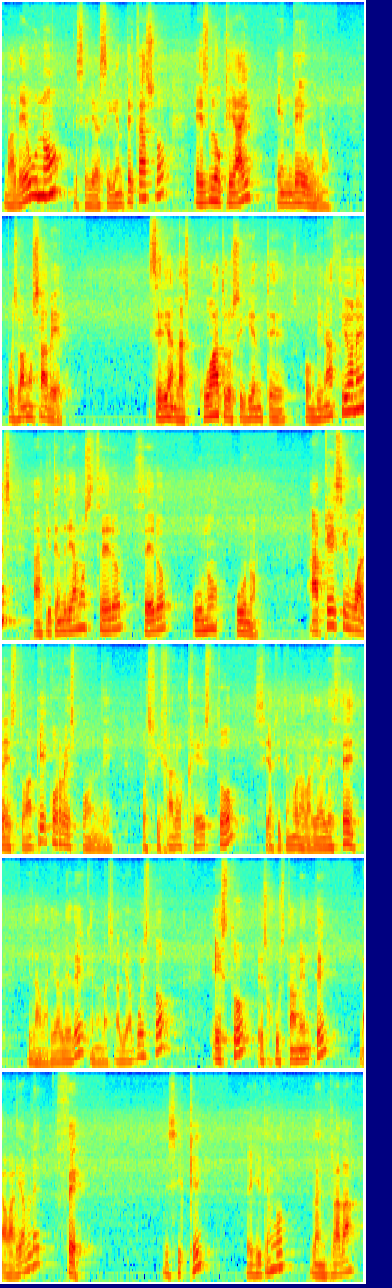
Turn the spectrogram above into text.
vale 1, que sería el siguiente caso, es lo que hay en D1. Pues vamos a ver, serían las cuatro siguientes combinaciones, aquí tendríamos 0, 0, 1, 1. ¿A qué es igual esto? ¿A qué corresponde? Pues fijaros que esto, si aquí tengo la variable c y la variable d, que no las había puesto, esto es justamente la variable c. Así que aquí tengo la entrada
